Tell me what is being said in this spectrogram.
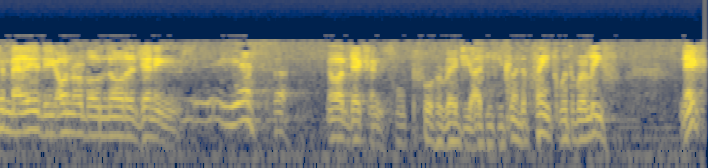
to marry the Honorable Nora Jennings. Yes, sir. No objections. Oh, poor Reggie. I think he's going to faint with relief. Next,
